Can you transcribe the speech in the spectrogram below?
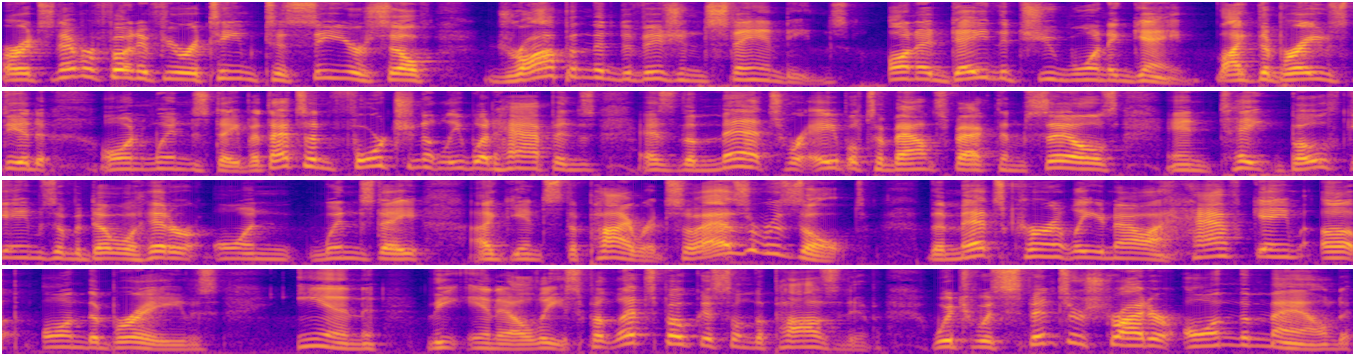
or it's never fun if you're a team to see yourself dropping the division standings on a day that you won a game, like the Braves did on Wednesday. But that's unfortunately what happens as the Mets were able to bounce back themselves and take both games of a doubleheader on Wednesday against the Pirates. So as a result, the Mets currently are now a half game up on the Braves in the NL East. But let's focus on the positive, which was Spencer Strider on the mound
